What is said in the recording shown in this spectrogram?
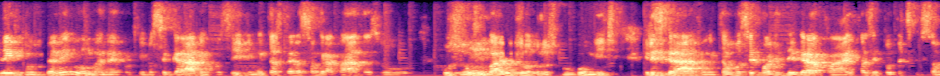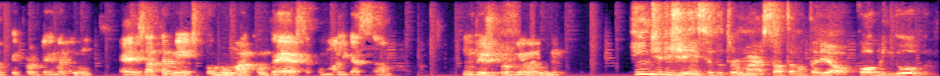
Sem dúvida nenhuma, né? Porque você grava, inclusive, muitas delas são gravadas, o, o Zoom, vários outros, Google Meet, eles gravam, então você pode degravar e fazer toda a descrição, não tem problema nenhum. É exatamente como uma conversa, como uma ligação, não vejo problema nenhum. Em diligência, doutor Márcio, ata notarial cobra em dobro?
